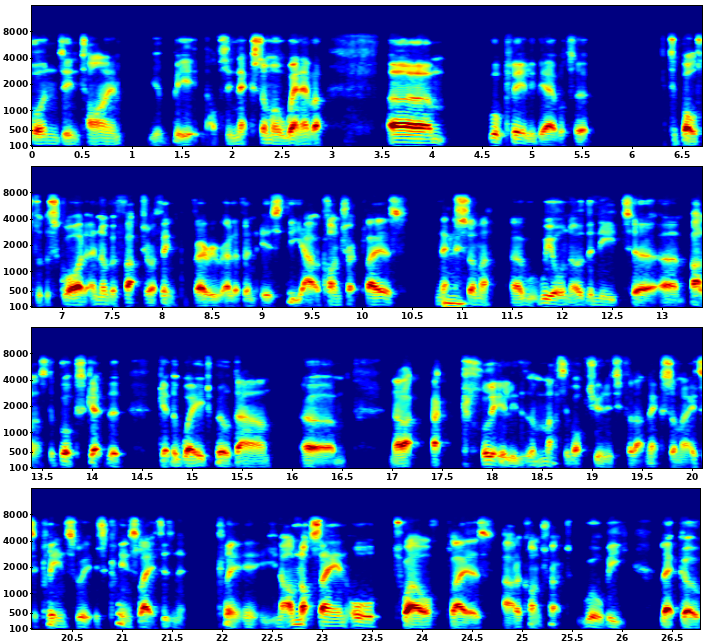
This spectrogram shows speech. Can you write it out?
funds in time, you know, be it obviously next summer, whenever, um, will clearly be able to to bolster the squad. Another factor I think very relevant is the out of contract players next mm. summer. Uh, we all know the need to um, balance the books, get the get the wage bill down. Um, now that, that, clearly there's a massive opportunity for that next summer. It's a clean sweep. It's a clean slate, isn't it? Clean, you know, I'm not saying all 12 players out of contract will be let go.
